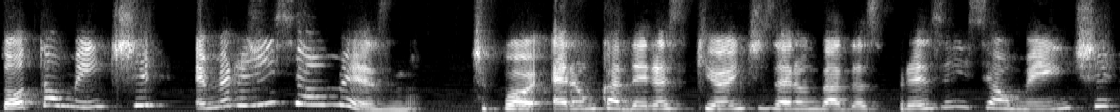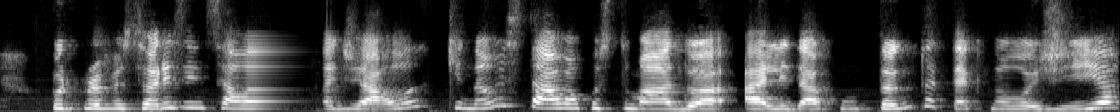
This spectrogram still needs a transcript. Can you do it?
totalmente emergencial mesmo. Tipo, eram cadeiras que antes eram dadas presencialmente por professores em sala de aula que não estavam acostumados a, a lidar com tanta tecnologia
